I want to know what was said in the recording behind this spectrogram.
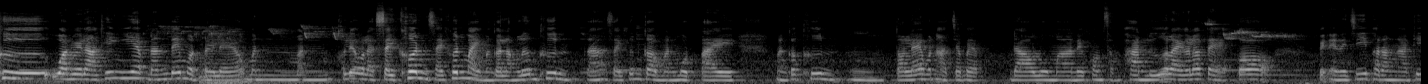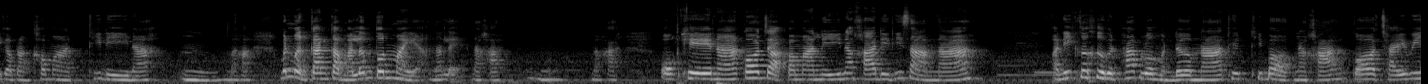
คือวันเวลาที่เงียบนั้นได้หมดไปแล้ว มันมันเขาเรียกว่าอะไรไซเคิลไซเคิลใหม่มันกำลังเริ่มขึ้นนะไซเคิลเก่ามันหมดไป มันก็ขึ้นอตอนแรกมันอาจจะแบบดาวลงมาในความสัมพันธ์หรืออะไรก็แล้วแต่ก็เป็น energy พลังงานที่กำลังเข้ามาที่ดีนะ อืมนะคะ มันเหมือนการกลับมาเริ่มต้นใหม่อะนั่นแหละนะคะ อืมนะคะ โอเคนะก็จะประมาณนี้นะคะ ดีที่ 3 นะ อันนี้ก็คือเป็นภาพรวมเหมือนเดิมนะที่ที่บอกนะคะ ก็ใช้วิ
